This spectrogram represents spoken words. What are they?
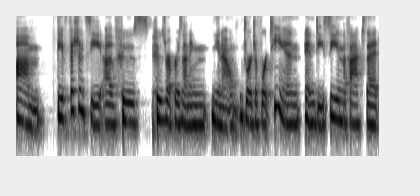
um, the efficiency of who's who's representing you know georgia 14 in dc and the fact that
